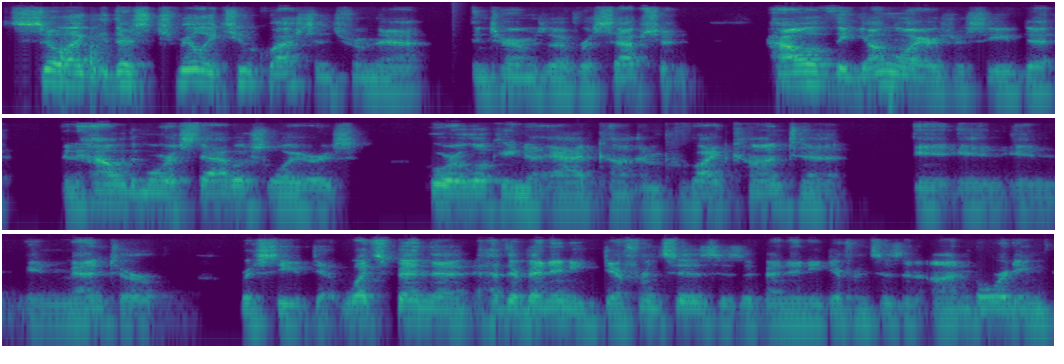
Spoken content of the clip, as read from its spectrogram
So like, there's really two questions from that in terms of reception. How have the young lawyers received it and how the more established lawyers who are looking to add and provide content in, in, in, in mentor received it? What's been the, have there been any differences? Has there been any differences in onboarding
